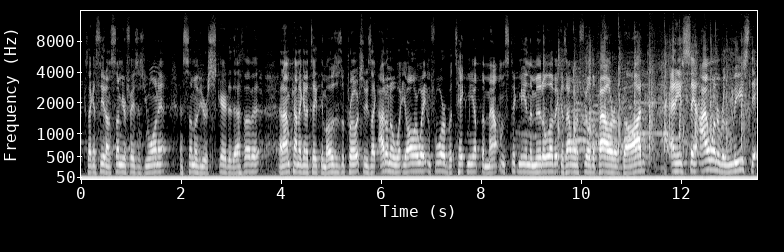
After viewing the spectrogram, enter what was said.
Because I can see it on some of your faces, you want it, and some of you are scared to death of it. And I'm kind of going to take the Moses approach. So he's like, I don't know what y'all are waiting for, but take me up the mountain, stick me in the middle of it, because I want to feel the power of God. And he's saying, I want to release the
